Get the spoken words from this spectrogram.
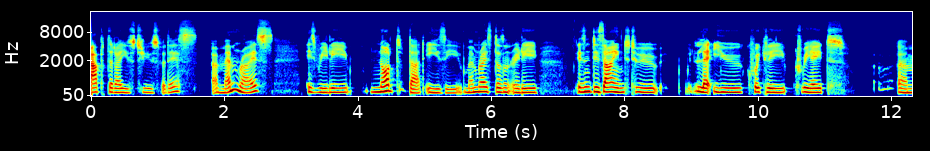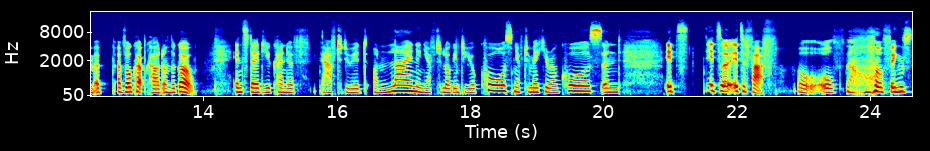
app that I used to use for this, uh, Memrise, is really not that easy. Memrise doesn't really isn't designed to let you quickly create um, a, a vocab card on the go. Instead, you kind of have to do it online, and you have to log into your course, and you have to make your own course, and it's it's a it's a faff. All, all, all things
